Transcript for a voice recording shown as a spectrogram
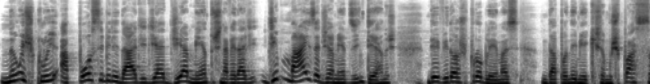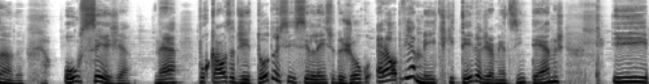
não exclui a possibilidade de adiamentos, na verdade, de mais adiamentos internos devido aos problemas da pandemia que estamos passando. Ou seja, né? Por causa de todo esse silêncio do jogo, era obviamente que teve adiamentos internos e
